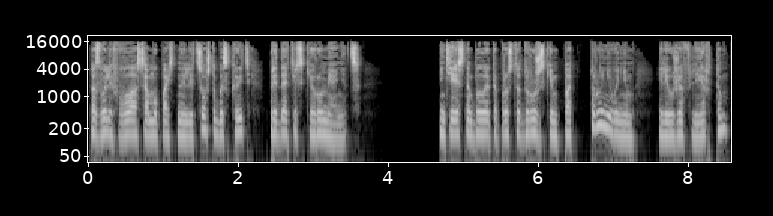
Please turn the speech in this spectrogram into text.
позволив волосам упасть на лицо, чтобы скрыть предательский румянец. Интересно, было это просто дружеским подтруниванием или уже флиртом?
